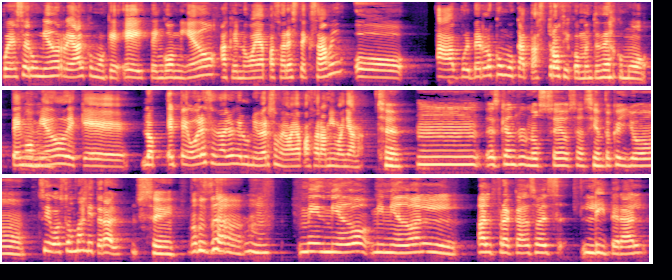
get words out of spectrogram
puede ser un miedo real como que, hey, tengo miedo a que no vaya a pasar este examen o a volverlo como catastrófico, ¿me entiendes? Como tengo miedo de que el peor escenario en el universo me vaya a pasar a mí mañana. Sí. Mm, es que Andrew, no sé, o sea, siento que yo... Sí, vos sos más literal. Sí, o sea, mi miedo, mi miedo al, al fracaso es literal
